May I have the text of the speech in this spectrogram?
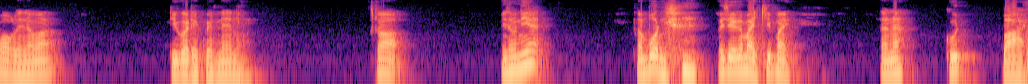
บอกเลยนะว่า ดีกว่าเด็กเว้นแน่นอน ก็มีเท่านี้ มาบ่นไว้เจอกันใหม่คลิปใหม่แล้วนะ Goodbye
